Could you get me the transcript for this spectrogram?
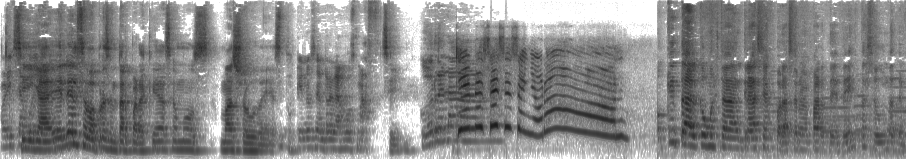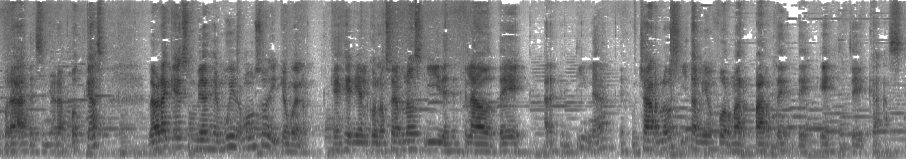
Ahorita Sí, a- ya, él, él se va a presentar para que hacemos más show de esto. Porque nos enredamos más. Sí. ¡Córrela! ¿Quién es ese señorón? ¿Qué tal? ¿Cómo están? Gracias por hacerme parte de esta segunda temporada de Señora Podcast. La verdad que es un viaje muy hermoso y que bueno, que es genial conocerlos y desde este lado de Argentina, escucharlos y también formar parte de este cast.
